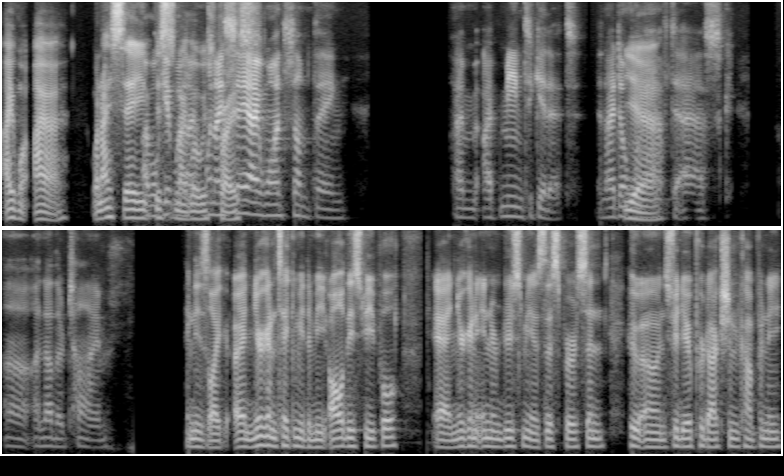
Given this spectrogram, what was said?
i want i when i say I this is my I, lowest when price I say I want something, I'm I mean to get it, and I don't want to Yeah. have to ask uh, another time. And he's like and you're going to take me to meet all these people and you're going to introduce me as this person who owns video production company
